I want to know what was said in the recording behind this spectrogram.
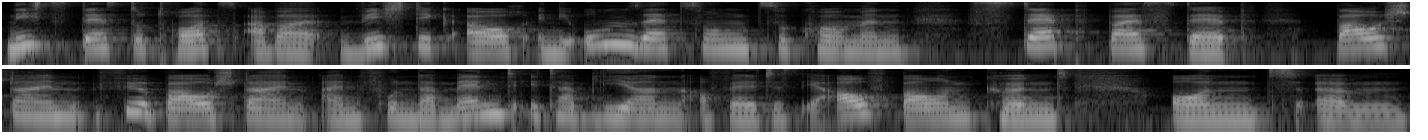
Nichtsdestotrotz aber wichtig auch in die Umsetzung zu kommen, Step by Step, Baustein für Baustein ein Fundament etablieren, auf welches ihr aufbauen könnt und ähm,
